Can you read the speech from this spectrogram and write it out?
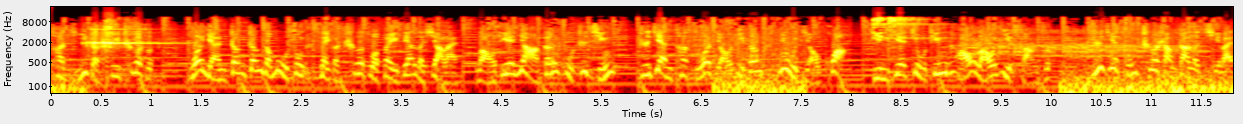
他急着推车子，我眼睁睁的目送那个车座被颠了下来。老爹压根不知情，只见他左脚一蹬，右脚跨，紧接就听嗷嗷一嗓子。直接从车上站了起来，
